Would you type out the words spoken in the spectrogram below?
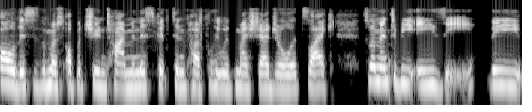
oh, this is the most opportune time and this fits in perfectly with my schedule. It's like it's not meant to be easy. The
